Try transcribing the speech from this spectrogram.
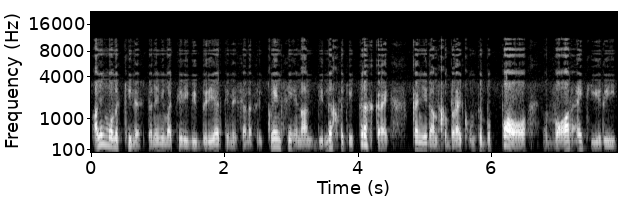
Al die molekules binne die materie vibreer teen dieselfde frekwensie en dan die lig wat jy terugkry, kan jy dan gebruik om te bepaal waaruit hierdie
